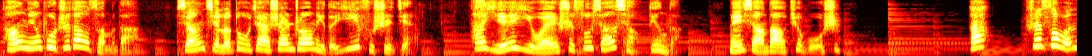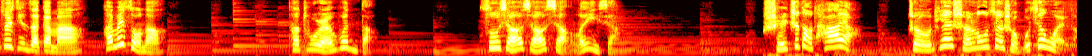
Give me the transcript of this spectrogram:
唐宁不知道怎么的，想起了度假山庄里的衣服事件，他也以为是苏小小订的，没想到却不是。哎，申思文最近在干嘛？还没走呢？他突然问道。苏小小想了一下，谁知道他呀？整天神龙见首不见尾的。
